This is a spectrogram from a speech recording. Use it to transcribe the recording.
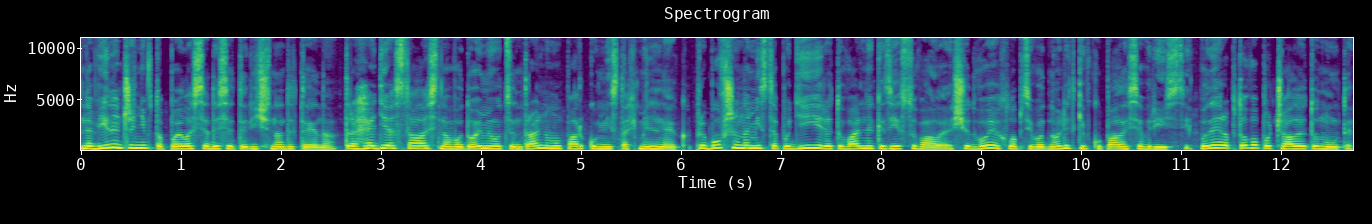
На Вінниччині втопилася десятирічна дитина. Трагедія сталася на водоймі у центральному парку міста Хмільник. Прибувши на місце події, рятувальники з'ясували, що двоє хлопців-однолітків купалися в річці. Вони раптово почали тонути.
